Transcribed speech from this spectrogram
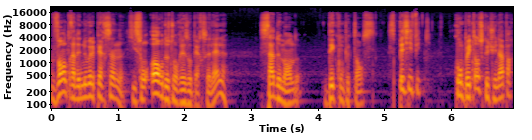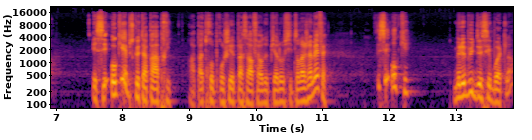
vendre à des nouvelles personnes qui sont hors de ton réseau personnel, ça demande des compétences spécifiques. Compétences que tu n'as pas. Et c'est ok parce que tu n'as pas appris. On va pas te reprocher de pas savoir faire de piano si tu n'en as jamais fait. Et c'est ok. Mais le but de ces boîtes-là,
